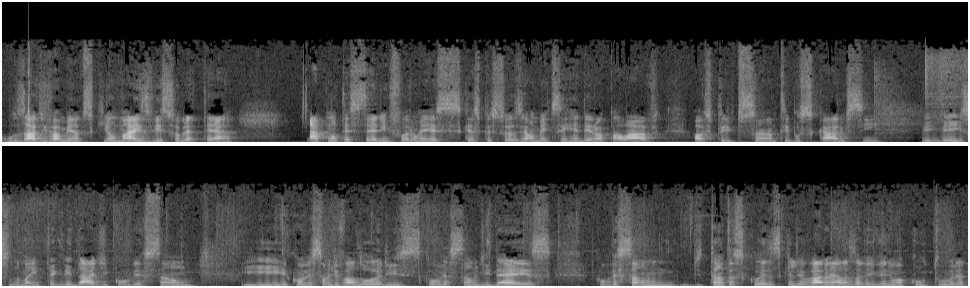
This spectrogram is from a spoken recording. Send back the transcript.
os avivamentos que eu mais vi sobre a terra acontecerem foram esses, que as pessoas realmente se renderam à palavra, ao Espírito Santo e buscaram sim viver isso numa integridade de conversão e conversão de valores, conversão de ideias, conversão de tantas coisas que levaram elas a viverem uma cultura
